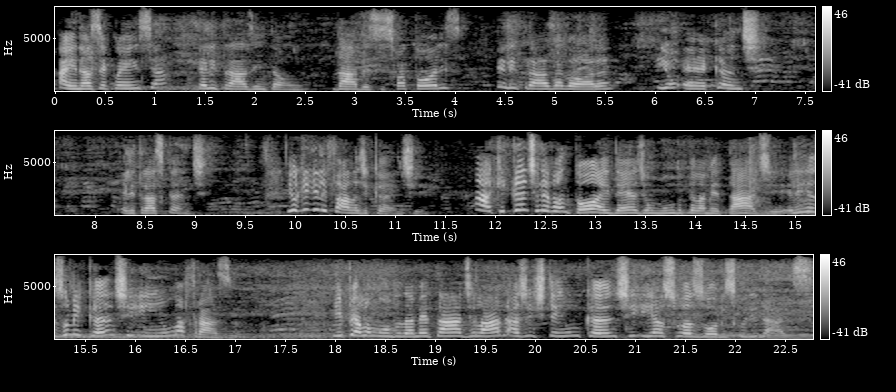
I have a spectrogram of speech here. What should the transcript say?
Aí na sequência, ele traz então, dado esses fatores, ele traz agora é, Kant. Ele traz Kant. E o que, que ele fala de Kant? Ah, que Kant levantou a ideia de um mundo pela metade. Ele resume Kant em uma frase. E pelo mundo da metade lá, a gente tem um Kant e as suas obscuridades.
